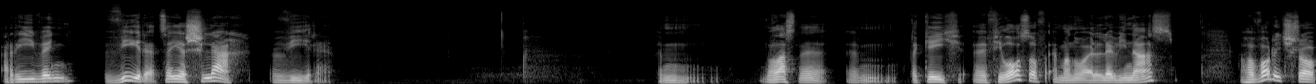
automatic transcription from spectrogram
рівень віри, це є шлях віри. Ем, Власне, ем, такий е, філософ Еммануель Левінас говорить, що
